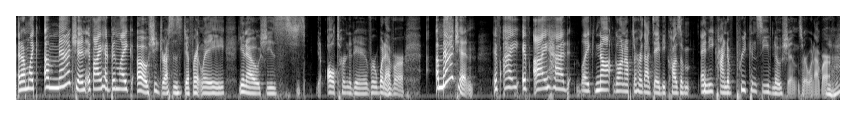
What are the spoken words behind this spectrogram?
and I'm like, imagine if I had been like, oh, she dresses differently, you know, she's she's you know, alternative or whatever. Imagine if I if I had like not gone up to her that day because of any kind of preconceived notions or whatever. Mm-hmm.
